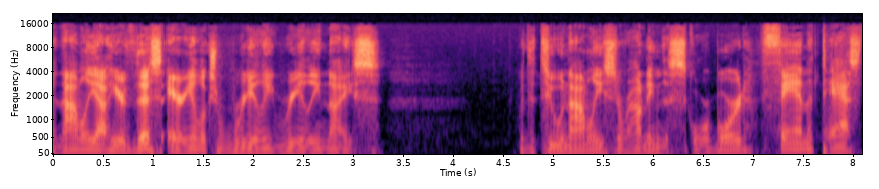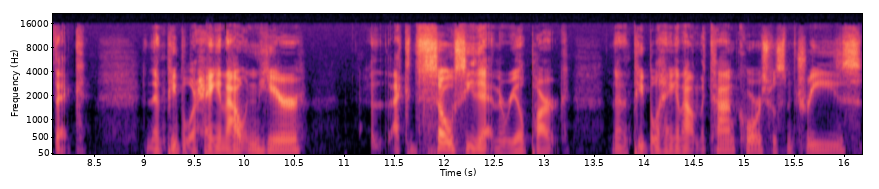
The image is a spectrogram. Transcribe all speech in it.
Anomaly out here. This area looks really, really nice. With the two anomalies surrounding the scoreboard. Fantastic. And then people are hanging out in here. I could so see that in a real park. And then people hanging out in the concourse with some trees.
